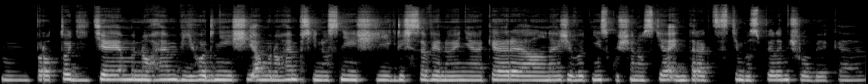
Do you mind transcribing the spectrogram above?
mm, pro to dítě je mnohem výhodnější a mnohem přínosnější, když se věnuje nějaké reálné životní zkušenosti a interakci s tím dospělým člověkem.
